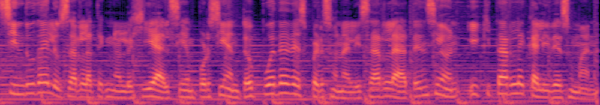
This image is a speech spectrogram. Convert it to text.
sin duda el usar la tecnología al 100% puede despersonalizar la atención y quitarle calidez humana.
